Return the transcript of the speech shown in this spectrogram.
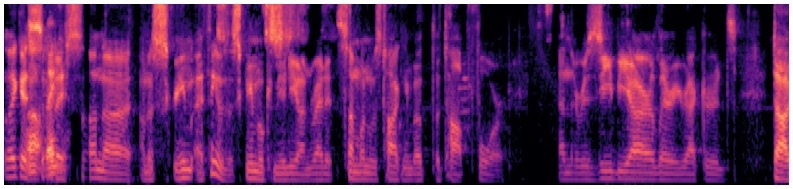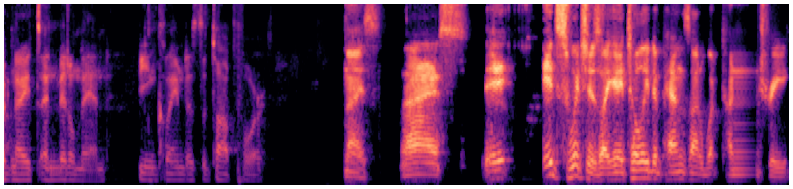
Like I Oh, said, thank I saw on a, on a scream. I think it was a screamo community on Reddit. Someone was talking about the top four, and there was ZBR, Larry Records, Dog Knights, and Middleman being claimed as the top four. nice nice. it it switches like it totally depends on what country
